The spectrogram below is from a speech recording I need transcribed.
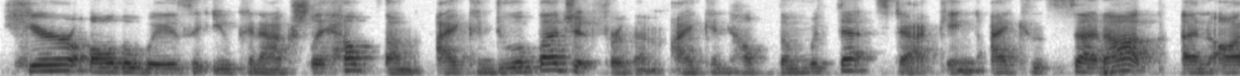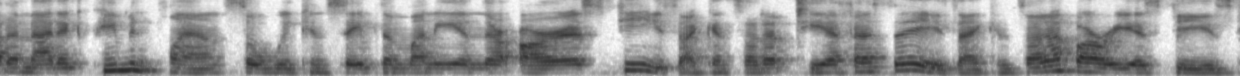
Here are all the ways that you can actually help them. I can do a budget for them, I can help them with debt stacking, I can set up an automatic payment plan so we can save them money in their RSPs. I can set up TFSAs. I can set up RESPs.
